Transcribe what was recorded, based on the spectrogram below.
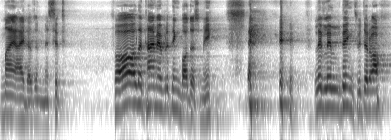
my eye doesn't miss it. So all the time everything bothers me little, little things which are off,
